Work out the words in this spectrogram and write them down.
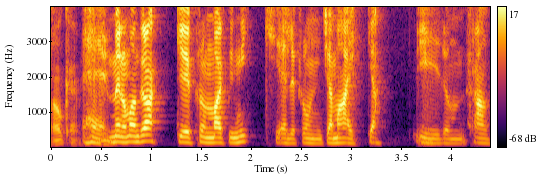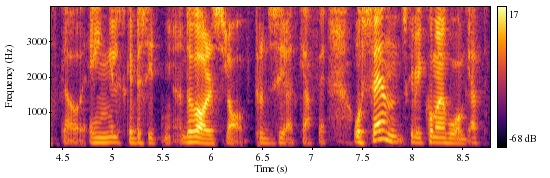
Okej. Eh, Men om man drack eh, från Martinique eller från Jamaica i de franska och engelska besittningarna, då var det slavproducerat kaffe. Och sen ska vi komma ihåg att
